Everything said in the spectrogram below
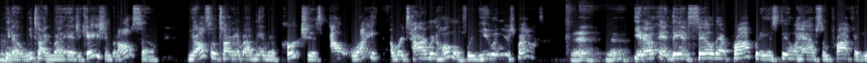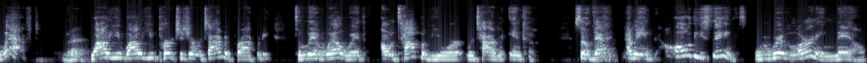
Mm-hmm. You know, we talk about education, but also you're also talking about being able to purchase outright a retirement home for you and your spouse. Yeah, yeah. You know, and then sell that property and still have some profit left right. while you while you purchase your retirement property to live well with on top of your retirement income. So that I mean, all these things we're learning now.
